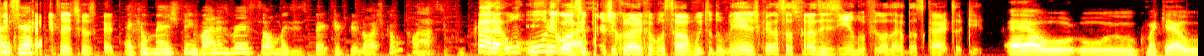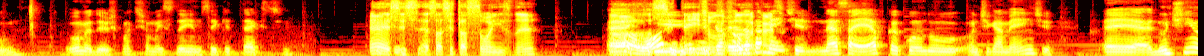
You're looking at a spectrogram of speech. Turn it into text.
Ah, essa é. carta, eu tinha essa carta. É que o Mesh tem várias versões, mas Spectre Hipnótico é um clássico. Cara, um, Esse um é negócio em clássico. particular que eu gostava muito do Magic era essas frasezinhas no final da- das cartas aqui. É o, o. Como é que é? O. Oh meu Deus, como é que chama isso daí? Não sei que text. É, esses- essas citações, né? É, Ah, que- lógico. Exatamente. Nessa época, quando antigamente é, não tinha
